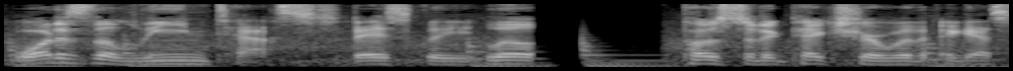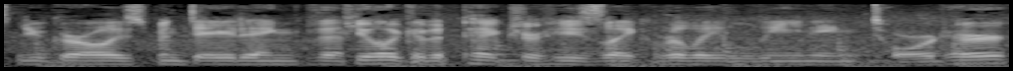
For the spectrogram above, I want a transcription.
What is the lean test? Basically, Lil posted a picture with, I guess, new girl he's been dating. If you look at the picture, he's like really leaning toward her.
